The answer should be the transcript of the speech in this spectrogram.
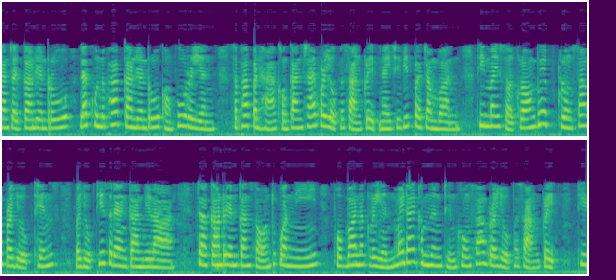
การจัดการเรียนรู้ และคุณภาพการเรียนรู้ของผู้เรียน สภาพปัญหาของการใช้ประโยคภาษาอังกฤษในชีวิตประจำวัน ที่ไม่สอดคล้องด้วยโครงสร้างประโยค tense ประโยคที่แสดงการเวลา จากการเรียนการสอนทุกวันนี้ พบว่านักเรียนไม่ได้คำนึงถึงโครงสร้างประโยคภาษาอังกฤษ ที่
